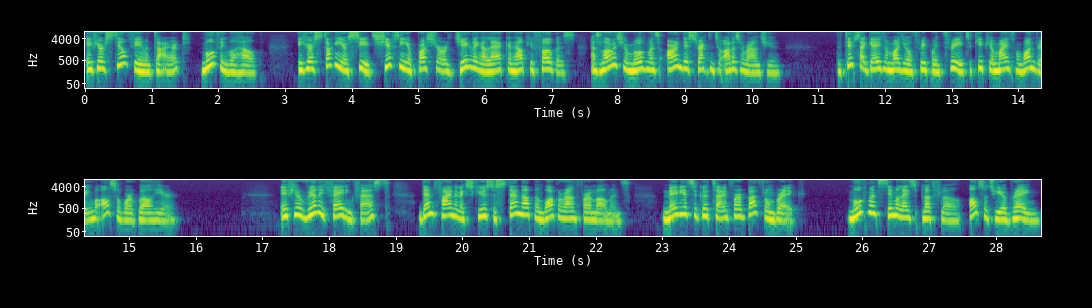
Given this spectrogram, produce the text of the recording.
If you're still feeling tired, moving will help. If you're stuck in your seat, shifting your posture or jiggling a leg can help you focus, as long as your movements aren't distracting to others around you. The tips I gave in Module 3.3 to keep your mind from wandering will also work well here. If you're really fading fast, then find an excuse to stand up and walk around for a moment. Maybe it's a good time for a bathroom break. Movement stimulates blood flow, also to your brain,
